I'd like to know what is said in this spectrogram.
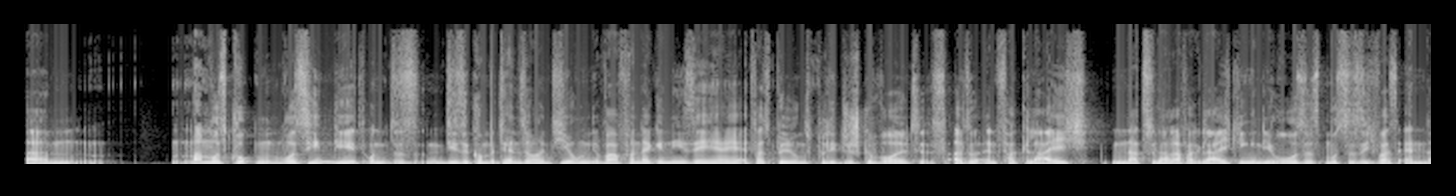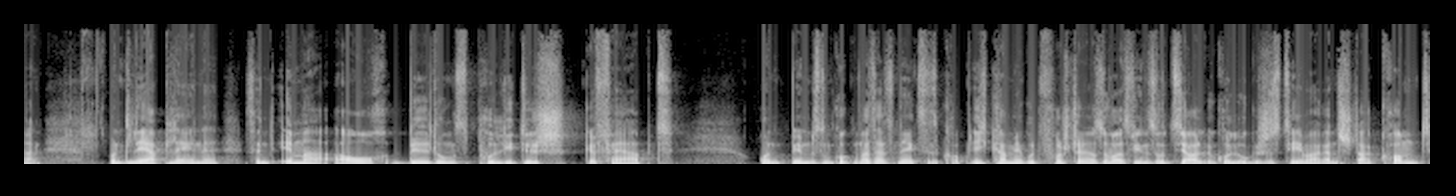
Ähm, man muss gucken, wo es hingeht. Und das, diese Kompetenzorientierung war von der Genese her etwas bildungspolitisch gewolltes. Also ein Vergleich, ein nationaler Vergleich ging in die Hose, es musste sich was ändern. Und Lehrpläne sind immer auch bildungspolitisch gefärbt. Und wir müssen gucken, was als nächstes kommt. Ich kann mir gut vorstellen, dass sowas wie ein sozial-ökologisches Thema ganz stark kommt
